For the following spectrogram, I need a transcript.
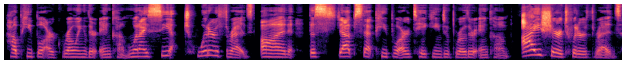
how people are growing their income. When I see Twitter threads on the steps that people are taking to grow their income, I share Twitter threads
